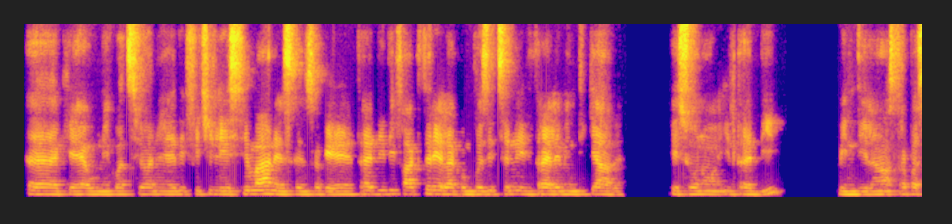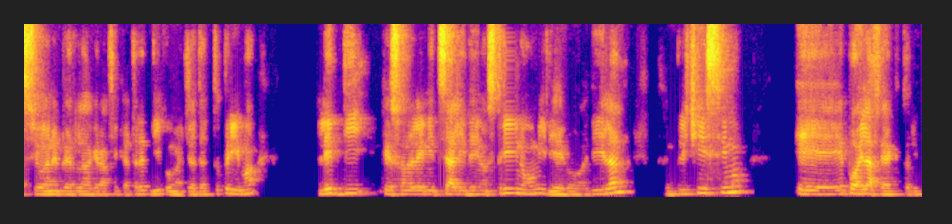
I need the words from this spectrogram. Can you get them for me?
eh, che è un'equazione difficilissima, nel senso che 3D Factory è la composizione di tre elementi chiave, che sono il 3D, quindi la nostra passione per la grafica 3D, come ho già detto prima, le D che sono le iniziali dei nostri nomi, Diego e Dylan, semplicissimo, e poi la factory.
